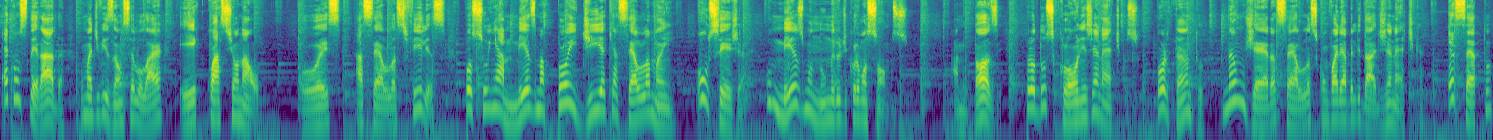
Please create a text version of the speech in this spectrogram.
É considerada uma divisão celular equacional, pois as células filhas possuem a mesma ploidia que a célula-mãe, ou seja, o mesmo número de cromossomos. A mitose produz clones genéticos, portanto, não gera células com variabilidade genética, exceto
